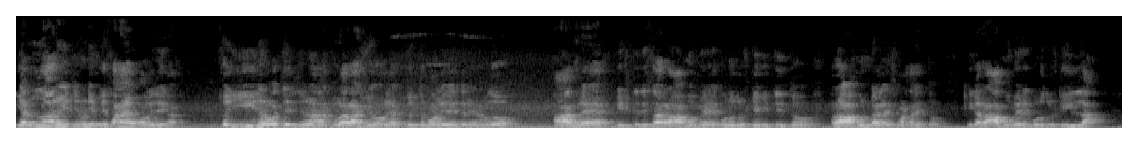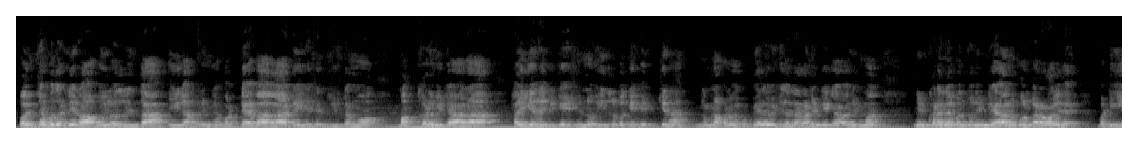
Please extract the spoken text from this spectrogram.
ಎಲ್ಲ ರೀತಿಯೂ ನಿಮಗೆ ಸಹಾಯಕವಾಗಿದೆ ಈಗ. ಸೊ ಈ ನಲವತ್ತೈದು ದಿನ ತುಲಾ ರಾಶಿಯವರಿಗೆ ಅತ್ಯುತ್ತಮವಾಗಿದೆ ಅಂತಲೇ ಹೇಳ್ಬೋದು. ಆದರೆ, ಇಷ್ಟು ದಿವಸ ರಾಹು ಮೇಲೆ ಗುರು ದೃಷ್ಟಿ ಬಿದ್ದಿತ್ತು, ರಾಹುನ್ ಬ್ಯಾಲೆನ್ಸ್ ಮಾಡ್ತಾ ಇತ್ತು. ಈಗ ರಾಹು ಮೇಲೆ ಗುರು ದೃಷ್ಟಿ ಇಲ್ಲ. ಪಂಚಮದಲ್ಲಿ ರಾಹು ಇರೋದ್ರಿಂದ ಈಗ ನಿಮಗೆ ಹೊಟ್ಟೆ ಭಾಗ ಡೈಜೆಷನ್ ಸಿಸ್ಟಮು ಮಕ್ಕಳ ವಿಚಾರ ಹೈಯರ್ ಎಜುಕೇಷನ್ನು ಇದ್ರ ಬಗ್ಗೆ ಹೆಚ್ಚಿನ ಗಮನ ಕೊಡಬೇಕು. ಬೇರೆ ವಿಷಯದಲ್ಲೆಲ್ಲ ನಿಮ್ಗೆ ಈಗ ನಿಮ್ಮ ನಿಮ್ಮ ಕಡೆನೇ ಬಂತು ನಿಮಗೆ ಅನುಕೂಲಕರವಾಗಿದೆ. ಬಟ್ ಈ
